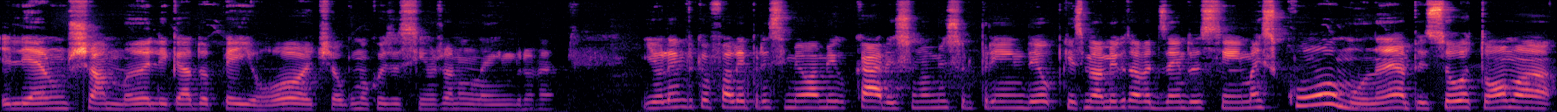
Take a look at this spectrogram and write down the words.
ele era um xamã ligado a peiote, alguma coisa assim, eu já não lembro, né? E eu lembro que eu falei para esse meu amigo, cara, isso não me surpreendeu, porque esse meu amigo tava dizendo assim, mas como, né? A pessoa toma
